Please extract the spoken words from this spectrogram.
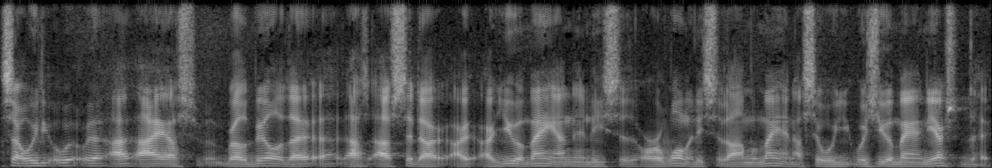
So we, we, I, I asked Brother Bill, I, I said, are, are, you a man? And he said, or a woman? He said, I'm a man. I said, well, was you a man yesterday?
